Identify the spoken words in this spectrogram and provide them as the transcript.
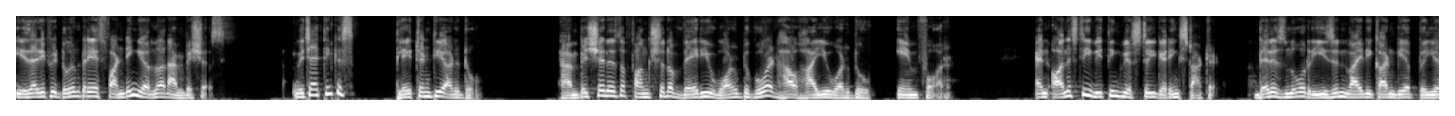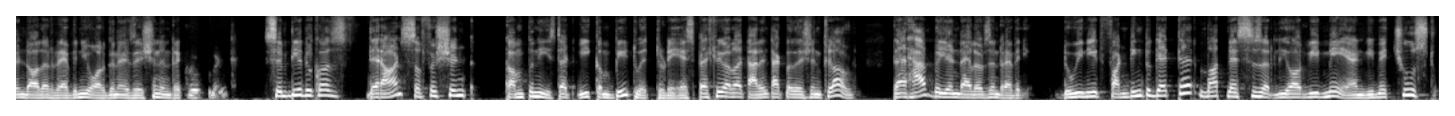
is that if you don't raise funding, you're not ambitious, which I think is blatantly untrue. Ambition is a function of where you want to go and how high you want to aim for. And honestly, we think we're still getting started. There is no reason why we can't be a billion dollar revenue organization in recruitment. Simply because there aren't sufficient companies that we compete with today, especially on our talent acquisition cloud, that have billion dollars in revenue. Do we need funding to get there? Not necessarily, or we may, and we may choose to.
